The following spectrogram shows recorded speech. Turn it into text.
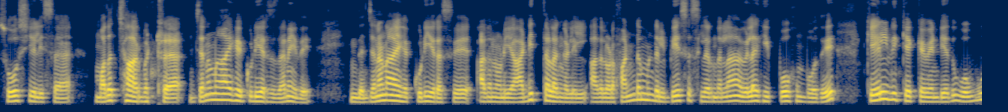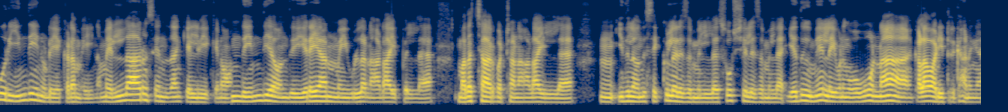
சோசியலிச மதச்சார்பற்ற ஜனநாயக குடியரசு தானே இது. இந்த ஜனநாயக குடியரசு அதனுடைய அடித்தளங்களில் அதனோட ஃபண்டமெண்டல் பேசிஸ்லேருந்தெல்லாம் விலகி போகும்போது கேள்வி கேட்க வேண்டியது ஒவ்வொரு இந்தியனுடைய கடமை. நம்ம எல்லாரும் சேர்ந்து தான் கேள்வி கேட்கணும். இந்த இந்தியா வந்து இறையாண்மை உள்ள நாடா இப்போ இல்லை மதச்சார்பற்ற நாடா இல்லை இதில் வந்து செக்குலரிசம் இல்லை சோஷியலிசம் இல்லை எதுவுமே இல்லை. இவனுங்க ஒவ்வொன்றா களவாடிட்டு இருக்கானுங்க.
